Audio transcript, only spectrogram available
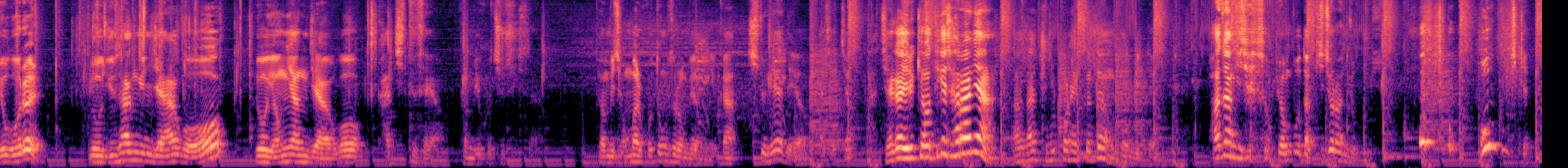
요거를 요 유산균제하고 요 영양제하고 같이 드세요. 변비 고칠 수 있어요. 변비 정말 고통스러운 병이니까 치료해야 돼요. 아셨죠? 제가 이렇게 어떻게 잘하냐? 아, 난 죽을 뻔했거든 변비 때. 화장실에서 변보다 기절한 적도 있어. 어? 어? 미치겠다.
